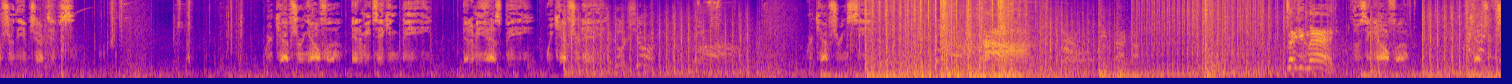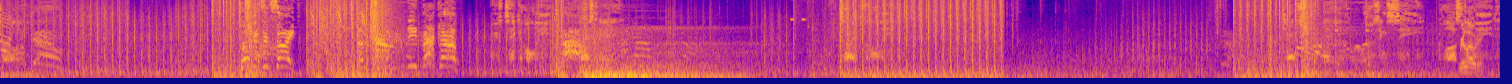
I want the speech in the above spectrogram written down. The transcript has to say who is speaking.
Speaker 1: Capture the objectives. We're capturing Alpha. Enemy taking B. Enemy has B. We captured A.
Speaker 2: I got shot!
Speaker 1: We're capturing C.
Speaker 3: Changing mag!
Speaker 1: Losing Alpha. We captured Charlie.
Speaker 2: Down!
Speaker 3: Target's in sight! I'm down! Need backup!
Speaker 1: Taken the lead.
Speaker 3: Ah!
Speaker 1: Lost A. We tied for the lead. A. Losing C. We lost
Speaker 3: Reloading.
Speaker 1: the lead.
